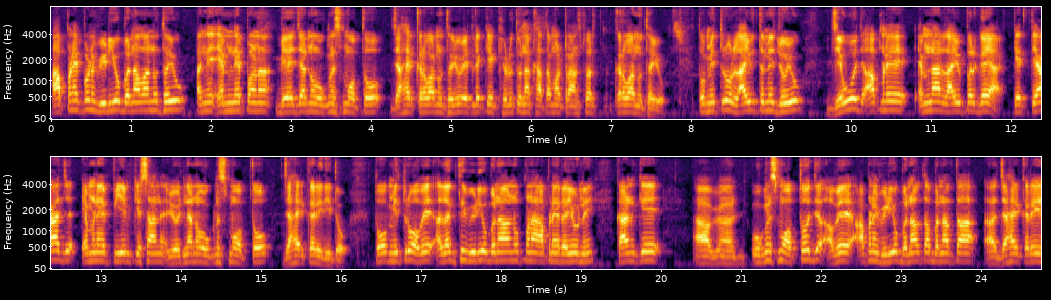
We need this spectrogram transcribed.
આપણે પણ વીડિયો બનાવવાનું થયું અને એમને પણ બે હજારનો ઓગણીસમો હપ્તો જાહેર કરવાનું થયું, એટલે કે ખેડૂતોના ખાતામાં ટ્રાન્સફર કરવાનું થયું. તો મિત્રો લાઈવ તમે જોયું, જેવો જ આપણે એમના લાઈવ પર ગયા કે ત્યાં જ એમણે પીએમ કિસાન યોજનાનો ઓગણીસમો હપ્તો જાહેર કરી દીધો. તો મિત્રો, હવે અલગથી વીડિયો બનાવવાનું પણ આપણે રહ્યું નહીં, કારણ કે ઓગણીસમો હપ્તો જ હવે આપણે વીડિયો બનાવતા બનાવતા જાહેર કરી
